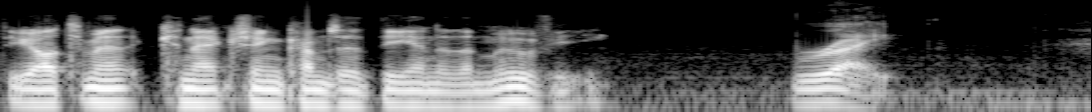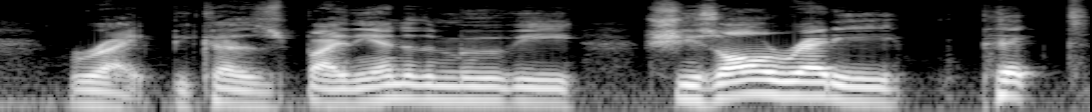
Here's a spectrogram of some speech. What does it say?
the ultimate connection comes at the end of the movie. Right. Right. Because by the end of the movie, she's already picked.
